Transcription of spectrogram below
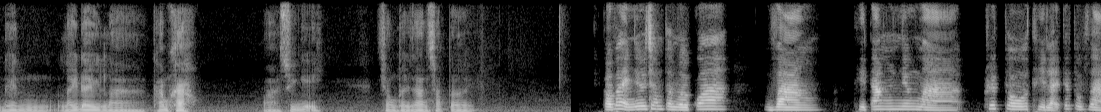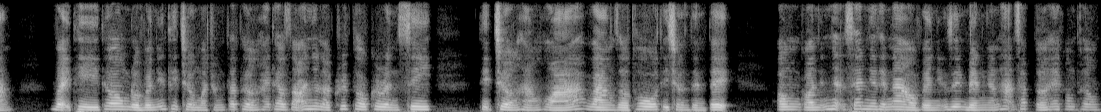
nên lấy đây là tham khảo và suy nghĩ trong thời gian sắp tới. Có vẻ như trong tuần vừa qua vàng thì tăng nhưng mà crypto thì lại tiếp tục giảm. Vậy thì thưa ông đối với những thị trường mà chúng ta thường hay theo dõi như là cryptocurrency thị trường hàng hóa, vàng, dầu thô, thị trường tiền tệ. Ông có những nhận xét như thế nào về những diễn biến ngắn hạn sắp tới hay không thưa ông?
